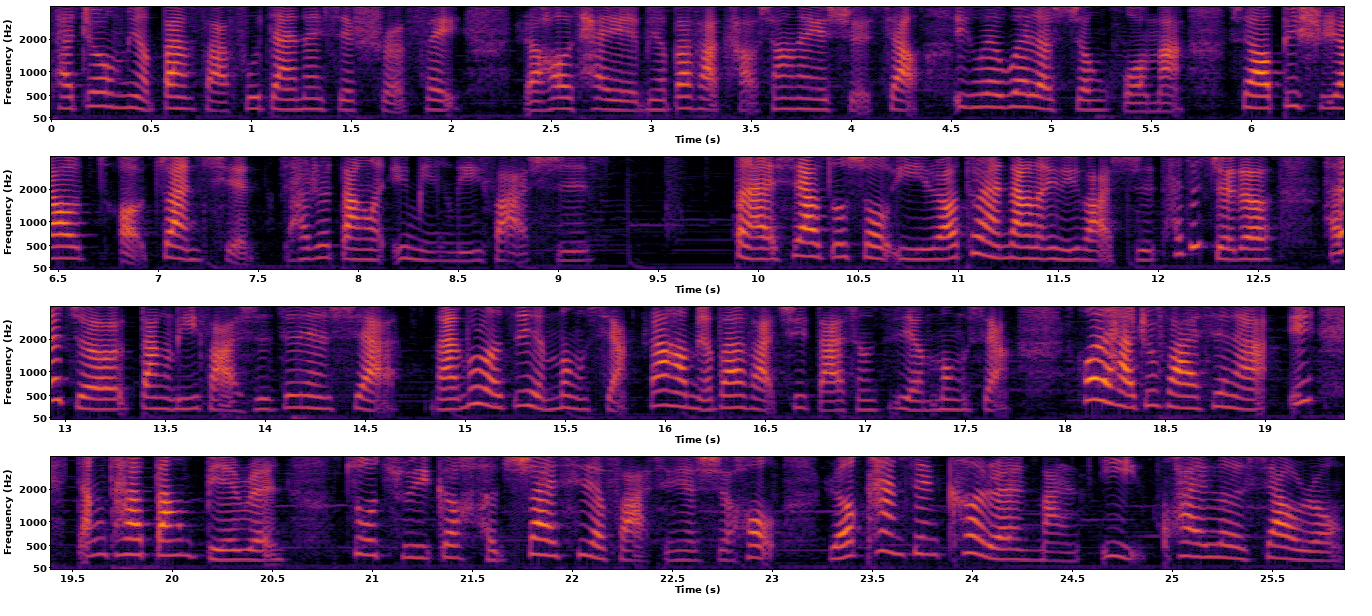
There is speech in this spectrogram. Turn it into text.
他就没有办法负担那些学费，然后他也没有办法考上那个学校，因为为了的生活嘛，所以要必须要呃赚钱，他就当了一名理发师。本来是要做兽医，然后突然当了理发师，他就觉得，他就觉得当理发师这件事啊，埋没了自己的梦想，让他没有办法去达成自己的梦想。后来他就发现啊，诶，当他帮别人做出一个很帅气的发型的时候，然后看见客人满意、快乐笑容，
